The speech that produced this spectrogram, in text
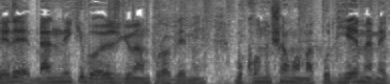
dede bendeki bu özgüven problemi, bu konuşamamak, bu diyememek,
